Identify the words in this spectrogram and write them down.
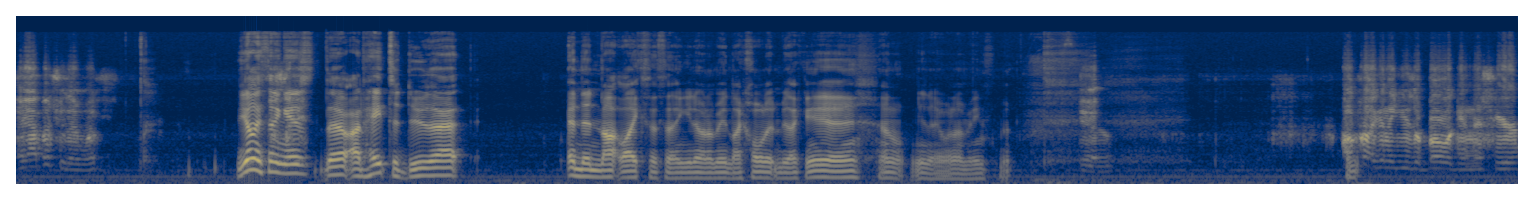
Yeah, I bet you they would. The only thing is, though, I'd hate to do that and then not like the thing. You know what I mean? Like hold it and be like, yeah, I don't. You know what I mean? But, Yeah. I'm probably gonna use a bow again this year.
